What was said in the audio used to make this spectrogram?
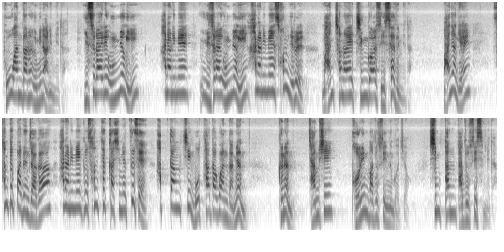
보호한다는 의미는 아닙니다. 이스라엘의 운명이 하나님의 이스라엘 운명이 하나님의 섭리를 만천하에 증거할 수 있어야 됩니다. 만약에 선택받은 자가 하나님의 그 선택하심의 뜻에 합당치 못하다고 한다면 그는 잠시 버림받을 수 있는 거죠. 심판받을 수 있습니다.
